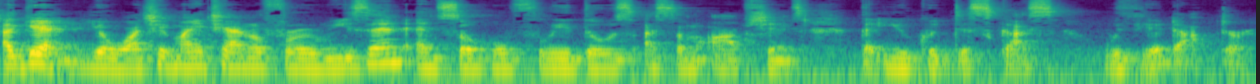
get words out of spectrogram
again, you're watching my channel for a reason. And so hopefully those are some options that you could discuss with your doctor.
